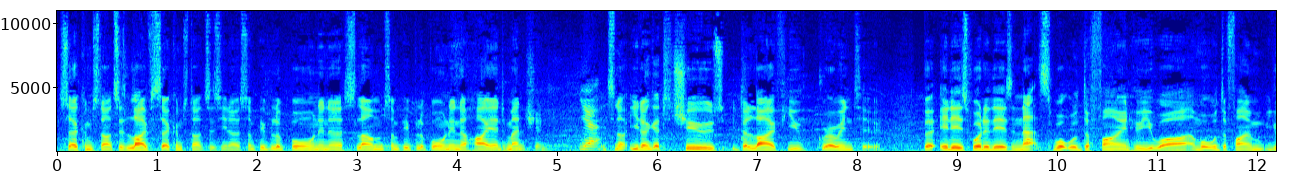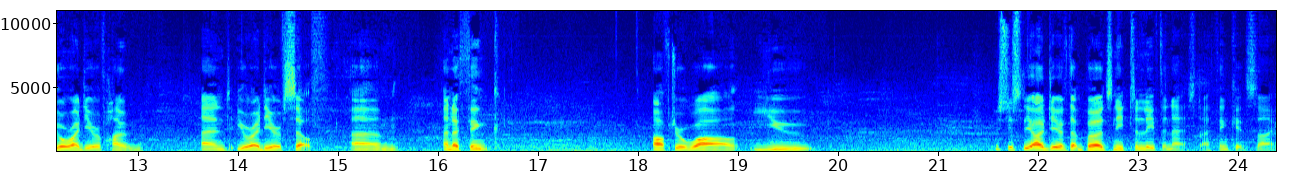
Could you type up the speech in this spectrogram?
circumstances, life circumstances. You know, some people are born in a slum, some people are born in a high-end mansion. Yeah. It's not you don't get to choose the life you grow into, but it is what it is, and that's what will define who you are and what will define your idea of home and your idea of self. Um, and I think after a while, you it's just the idea of that birds need to leave the nest. I think it's like,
